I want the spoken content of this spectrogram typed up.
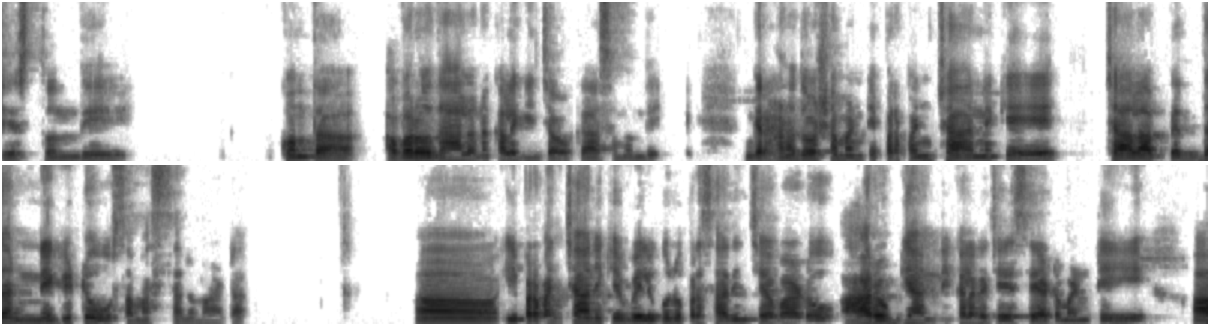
చేస్తుంది కొంత అవరోధాలను కలిగించే అవకాశం ఉంది. గ్రహణ దోషం అంటే ప్రపంచానికే చాలా పెద్ద నెగిటివ్ సమస్య అన్నమాట. ఈ ప్రపంచానికి వెలుగును ప్రసాదించేవాడు ఆరోగ్యాన్ని కలగజేసే అటువంటి ఆ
